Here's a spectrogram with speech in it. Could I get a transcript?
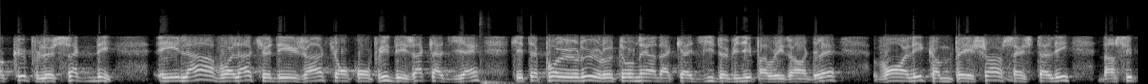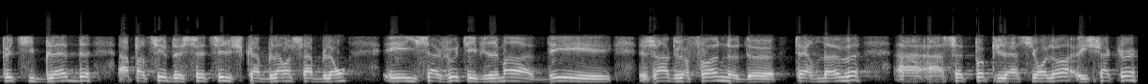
occupent le Saguenay. Et là, voilà que des gens qui ont compris, des Acadiens, qui étaient pas heureux de retourner en Acadie dominée par les Anglais, vont aller comme pêcheurs s'installer dans ces petits bleds à partir de cette île jusqu'à Blanc-Sablon. Et il s'ajoute évidemment des anglophones de Terre-Neuve à, cette population-là. Et chacun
